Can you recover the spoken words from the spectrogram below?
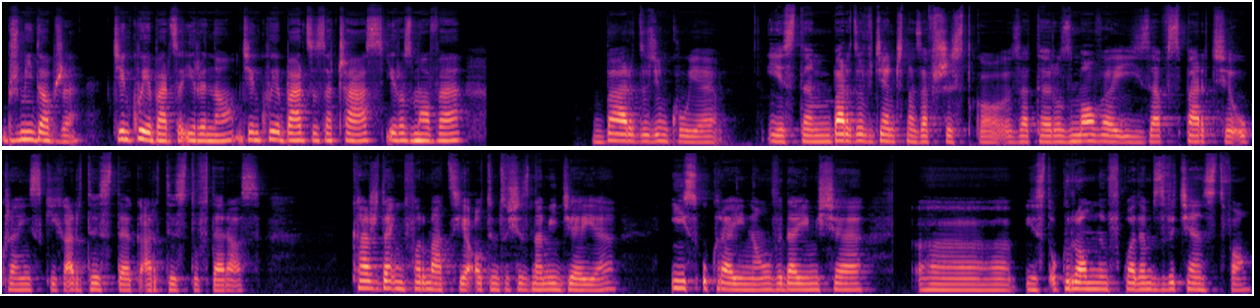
Brzmi dobrze. Dziękuję bardzo, Iryno. Dziękuję bardzo za czas i rozmowę. Bardzo dziękuję. Jestem bardzo wdzięczna za wszystko, za tę rozmowę i za wsparcie ukraińskich artystek, artystów teraz. Każda informacja o tym, co się z nami dzieje i z Ukrainą, wydaje mi się, e, jest ogromnym wkładem w zwycięstwo,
